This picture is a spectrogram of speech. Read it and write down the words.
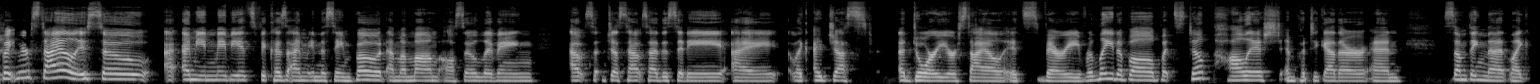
But your style is so. I mean, maybe it's because I'm in the same boat. I'm a mom, also living outside, just outside the city. I like. I just adore your style. It's very relatable, but still polished and put together, and something that like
